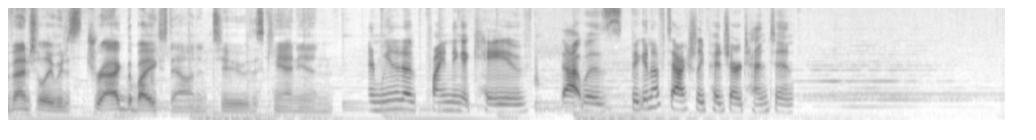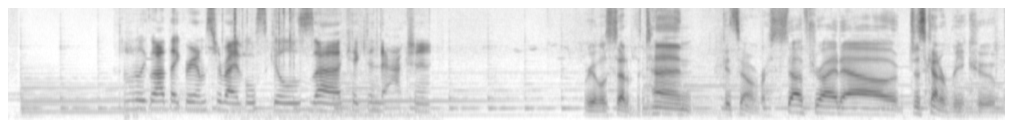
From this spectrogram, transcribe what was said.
Eventually, we just dragged the bikes down into this canyon. And we ended up finding a cave that was big enough to actually pitch our tent in. I'm really glad that Graham's survival skills uh, kicked into action. We were able to set up the tent, get some of our stuff dried out, just kind of recoup.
